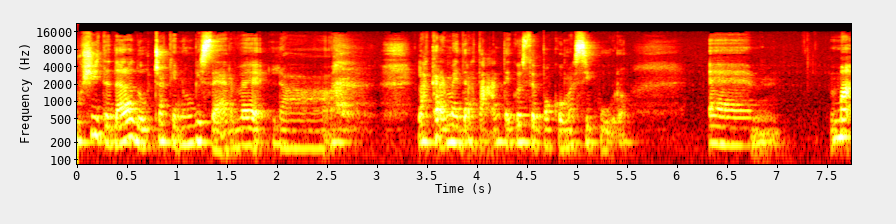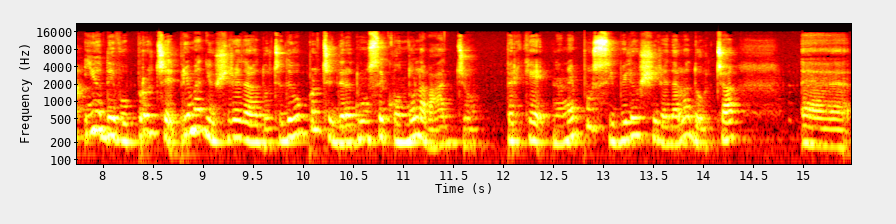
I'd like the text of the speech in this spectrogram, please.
uscite dalla doccia che non vi serve la, la crema idratante, questo è poco ma sicuro. Eh, ma io devo procedere, prima di uscire dalla doccia, devo procedere ad un secondo lavaggio, perché non è possibile uscire dalla doccia eh,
